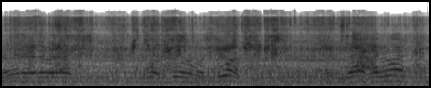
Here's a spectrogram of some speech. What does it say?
Давай, давай, давай. Вот, здорово. Стоп. Да, хорош.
